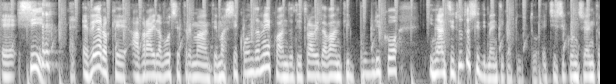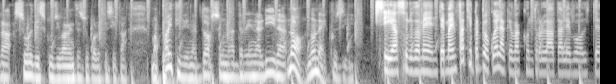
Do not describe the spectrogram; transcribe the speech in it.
eh, sì, è vero che avrai la voce tremante, ma secondo me quando ti trovi davanti il pubblico innanzitutto si dimentica tutto e ci si concentra solo ed esclusivamente su quello che si fa, ma poi ti viene addosso un'adrenalina. No, non è così. Sì, assolutamente, ma infatti è proprio quella che va controllata alle volte,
